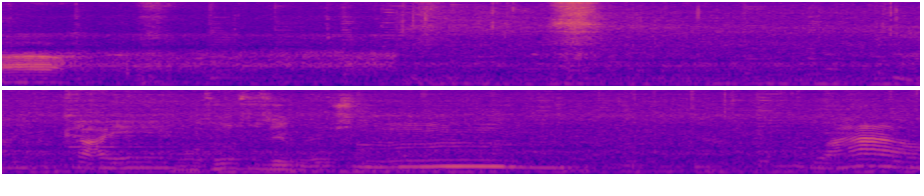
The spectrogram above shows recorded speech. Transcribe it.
아, 이렇게 아예. 소수제를 해주신 음. 와우.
